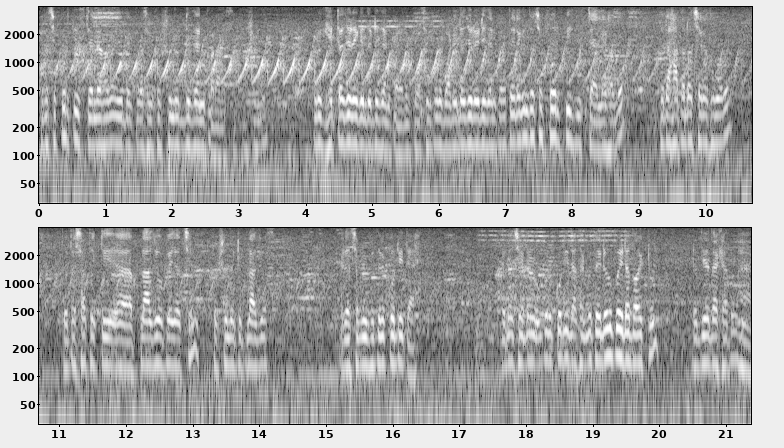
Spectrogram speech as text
এটা হচ্ছে কুর্তি স্টাইলের হবে, এই দেখতে পাচ্ছেন খুব সুন্দর ডিজাইন করা আছে, খুব সুন্দর। পুরো ঘেরটা জুড়ে কিন্তু ডিজাইন করা, দেখতে পাচ্ছেন পুরো বডিটা জুড়ে ডিজাইন করা। তো এটা কিন্তু হচ্ছে ফোর পিস স্টাইলের হবে। তো এটা হাতাটা হচ্ছে এরকম হবে। তো এটার সাথে একটি প্লাজো পেয়ে যাচ্ছেন, খুব সুন্দর একটি প্লাজো। এটা হচ্ছে আপনার ভিতরে কোটিটা। এটা হচ্ছে এটার উপরে কোটিটা থাকবে। তো এটার উপরে এটা দাও একটু, এটা দিয়ে দেখাতো হ্যাঁ।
